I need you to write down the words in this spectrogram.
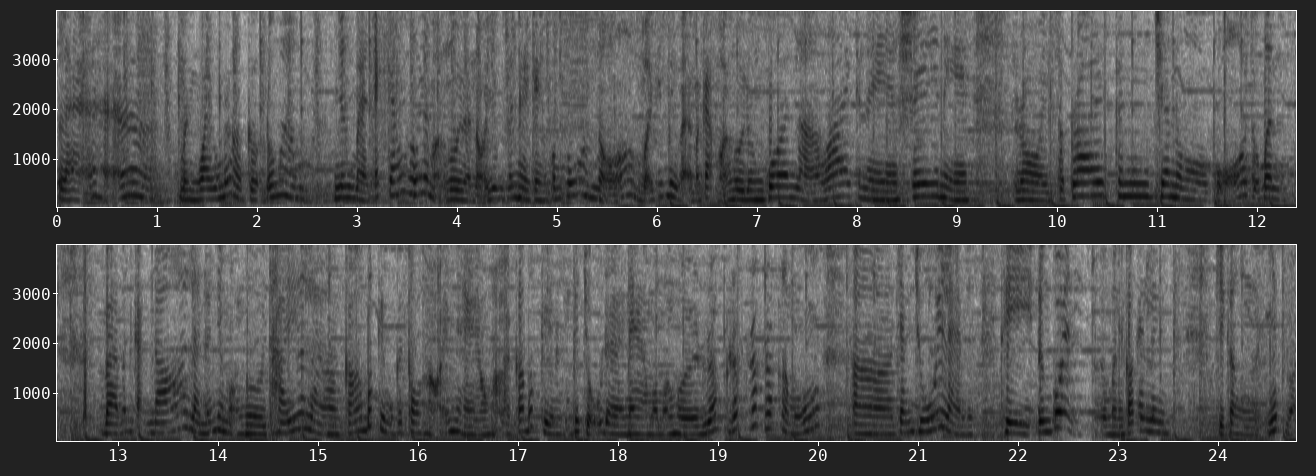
là hả, mình quay cũng rất là cực đúng không? Nhưng mà chắc chắn hứa với mọi người là nội dung sẽ ngày càng phong phú hơn nữa. Bởi chính vì vậy mà các mọi người đừng quên là like nè, share nè, rồi subscribe kênh channel của tụi mình và bên cạnh đó là nếu như mọi người thấy là có bất kỳ một cái câu hỏi nào hoặc là có bất kỳ những cái chủ đề nào mà mọi người rất rất rất rất là muốn ờ, uh, chăn chuối làm thì đừng quên tụi mình có cái link. Chỉ cần nhấp vào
